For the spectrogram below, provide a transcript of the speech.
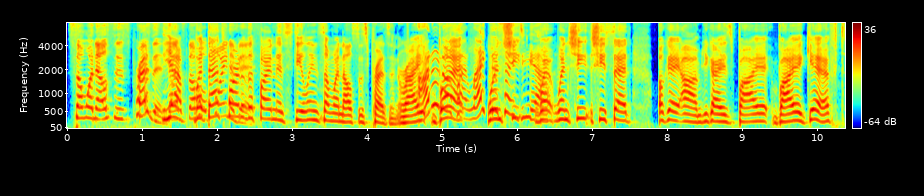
someone else's present. Yeah, that's the but whole that's point part of, of, the fun is stealing someone else's present, right? I don't know but if I like when this she, idea. But when she she said, "Okay, um, you guys buy buy a gift,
